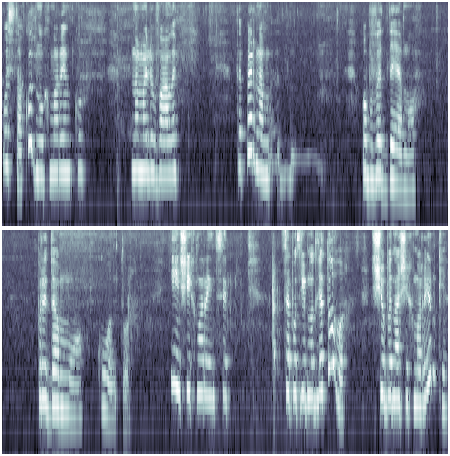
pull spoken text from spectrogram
Ось так одну хмаринку намалювали. Тепер нам обведемо, придамо контур іншій хмаринці. Це потрібно для того, щоб наші хмаринки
